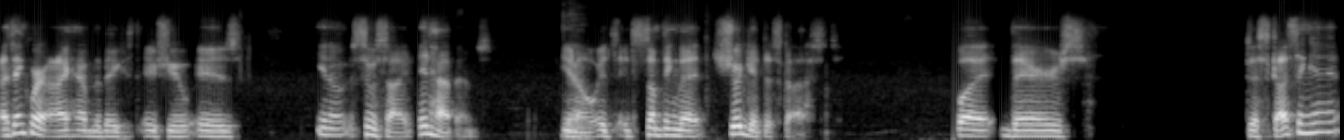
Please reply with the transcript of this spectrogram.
I think where I have the biggest issue is, you know, suicide. It happens. You yeah. know, it's it's something that should get discussed. But there's discussing it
